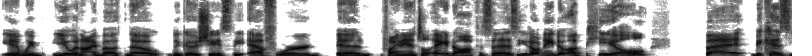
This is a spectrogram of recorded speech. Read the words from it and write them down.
you know, we, you and I both know negotiates the F word in financial aid offices. You don't need to appeal, but because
